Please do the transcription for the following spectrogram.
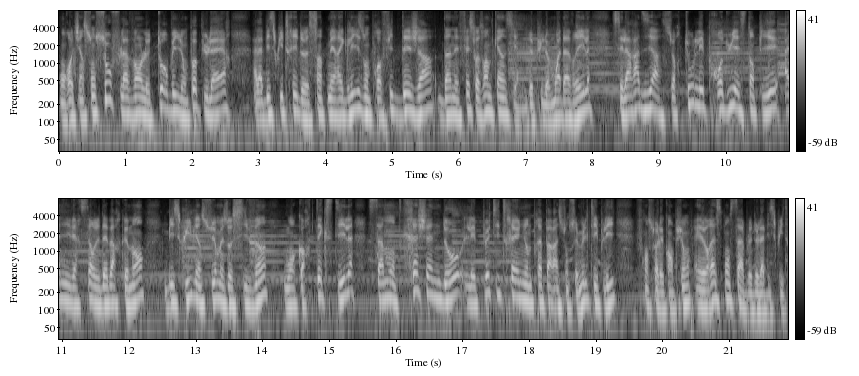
On retient son souffle avant le tourbillon populaire. À la biscuiterie de Sainte-Mère-Église, on profite déjà d'un effet 75e. Depuis le mois d'avril, c'est la razzia sur tous les produits estampillés anniversaire du débarquement. Biscuits, bien sûr, mais aussi vin ou encore textile. Ça monte crescendo. Les petites réunions de préparation se multiplient. François Le Campion est le responsable de la biscuiterie.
